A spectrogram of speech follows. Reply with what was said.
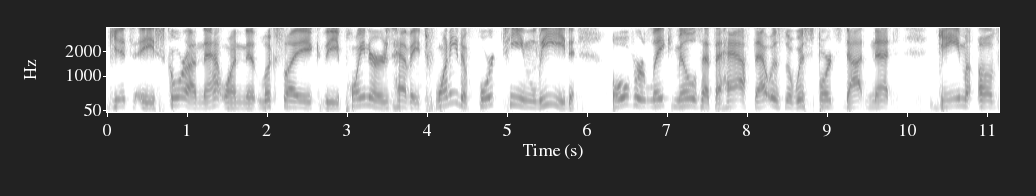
get a score on that one. It looks like the Pointers have a 20 to 14 lead over Lake Mills at the half. That was the WisSports.net game of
